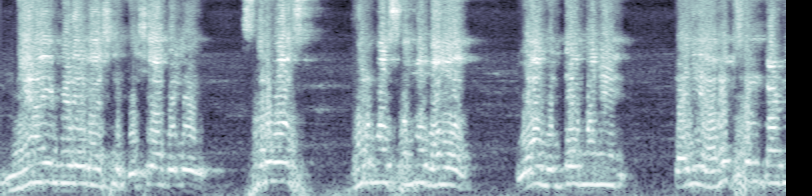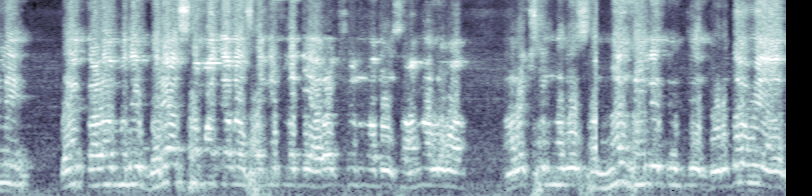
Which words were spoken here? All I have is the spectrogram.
न्याय मिळेल अशी दिशा दिली. सर्व धर्म समभाव या विद्यमाने त्यांनी आरक्षण काढले. त्या काळामध्ये बऱ्याच समाजाला सांगितलं की आरक्षणमध्ये सामील व्हा. आरक्षणमध्ये न झाले त्यांचे दुर्दैव आज.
